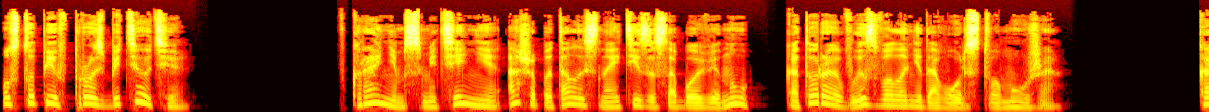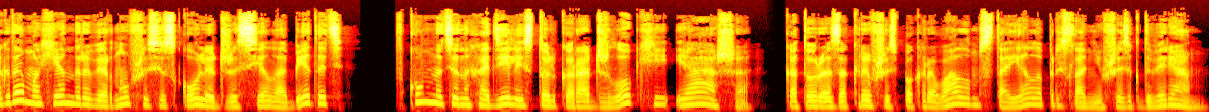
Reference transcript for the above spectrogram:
уступив просьбе тети? В крайнем смятении Аша пыталась найти за собой вину, которая вызвала недовольство мужа. Когда Махендра, вернувшись из колледжа, сел обедать, в комнате находились только Раджлокхи и Аша, которая, закрывшись покрывалом, стояла, прислонившись к дверям.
